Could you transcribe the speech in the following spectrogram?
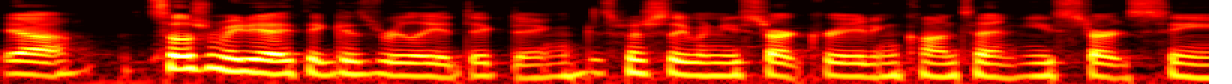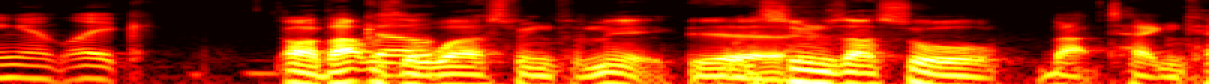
Yeah. Social media, I think, is really addicting, especially when you start creating content and you start seeing it like Oh, that was go. the worst thing for me. Yeah. As soon as I saw that 10k,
